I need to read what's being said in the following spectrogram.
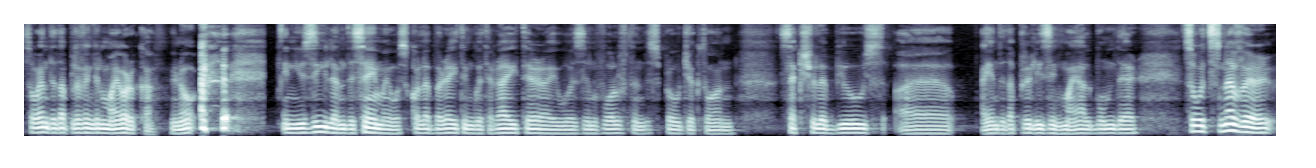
So I ended up living in Mallorca, you know. in New Zealand, the same. I was collaborating with a writer. I was involved in this project on sexual abuse. Uh, I ended up releasing my album there. So it's never,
